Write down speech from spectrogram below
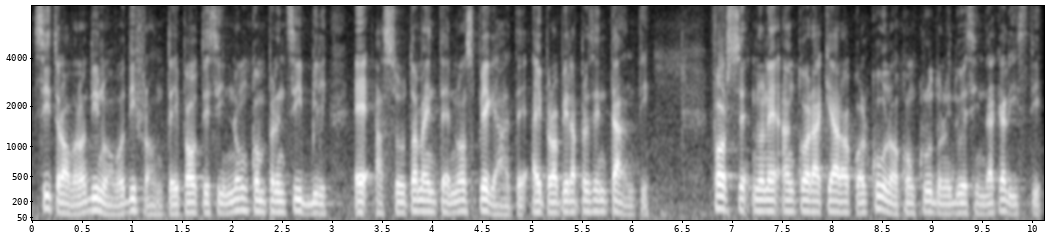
si trovano di nuovo di fronte a ipotesi non comprensibili e assolutamente non spiegate ai propri rappresentanti. Forse non è ancora chiaro a qualcuno, concludono i due sindacalisti,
